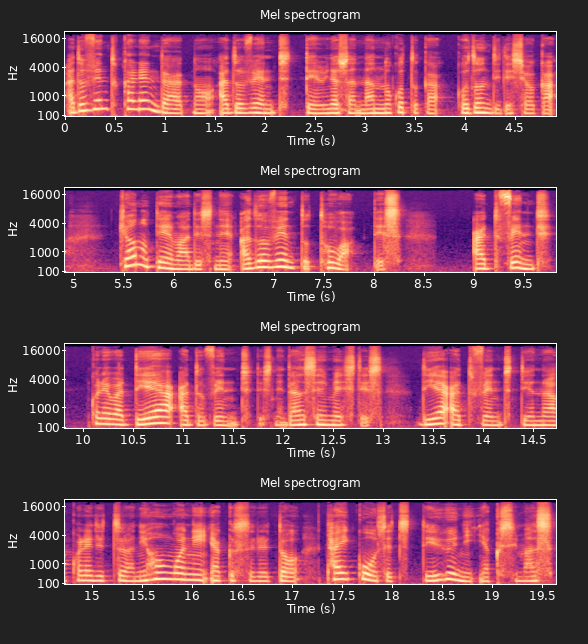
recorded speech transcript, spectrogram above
アドベントカレンダーのアドベントって皆さん何のことかご存知でしょうか？今日のテーマはですね、アドベントとはです。アドベント。これは Dear Advent ですね。男性名詞です。Dear Advent っていうのはこれ実は日本語に訳すると対抗節っていう風に訳します。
